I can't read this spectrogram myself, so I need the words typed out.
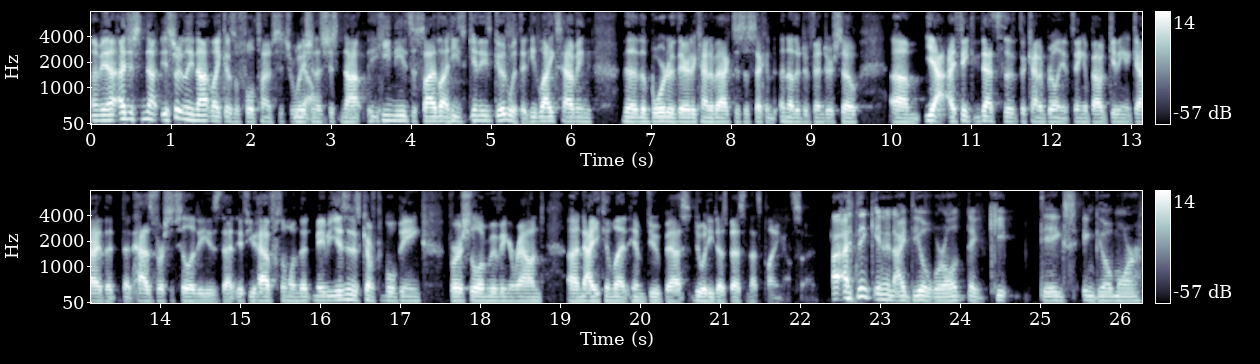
I mean, I just not. It's certainly not like as a full time situation. No. That's just not. He needs the sideline. He's and he's good with it. He likes having the the border there to kind of act as a second another defender. So, um, yeah, I think that's the the kind of brilliant thing about getting a guy that that has versatility is that if you have someone that maybe isn't as comfortable being versatile or moving around, uh, now you can let him do best, do what he does best, and that's playing outside. I think in an ideal world, they keep Diggs and Gilmore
